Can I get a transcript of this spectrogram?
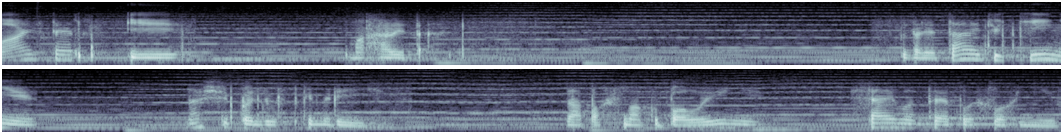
майстер і Маргарита. Залітають у тіні наші пелюстки мрій, запах смаку полині, сяйво теплих вогнів.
